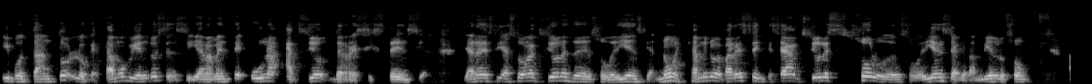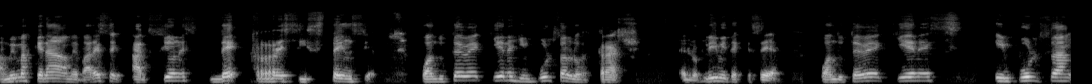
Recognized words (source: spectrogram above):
Y por tanto, lo que estamos viendo es sencillamente una acción de resistencia. Ya les decía, son acciones de desobediencia. No, es que a mí no me parece que sean acciones solo de desobediencia, que también lo son. A mí más que nada me parecen acciones de resistencia. Cuando usted ve quienes impulsan los scratch, en los límites que sean, cuando usted ve quiénes impulsan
